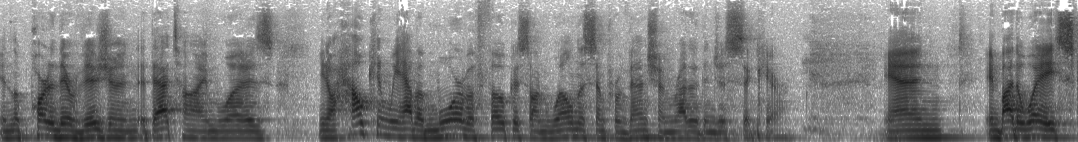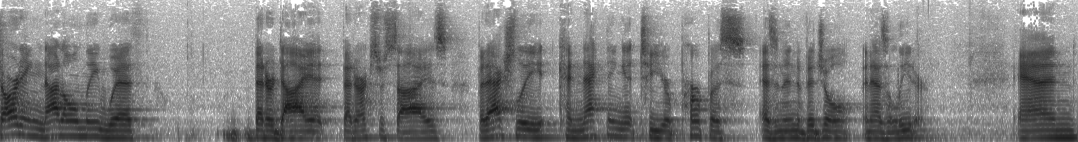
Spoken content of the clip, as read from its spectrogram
and look, part of their vision at that time was, you know, how can we have a more of a focus on wellness and prevention rather than just sick care? And, and by the way, starting not only with better diet, better exercise, but actually connecting it to your purpose as an individual and as a leader. And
